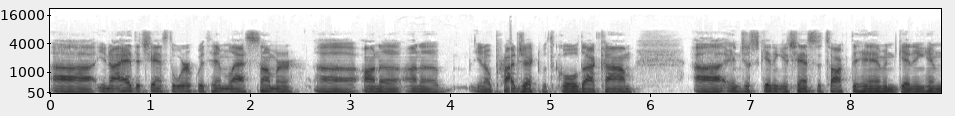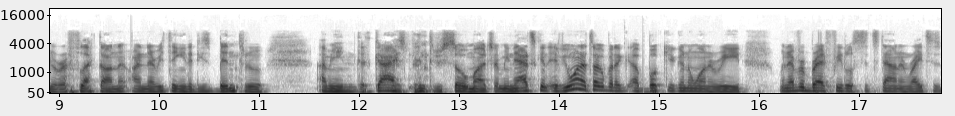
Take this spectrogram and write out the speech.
Uh, you know, I had the chance to work with him last summer uh, on a on a you know project with Goal.com, uh, and just getting a chance to talk to him and getting him to reflect on on everything that he's been through. I mean, the guy's been through so much. I mean, that's gonna. If you want to talk about a, a book, you're gonna want to read. Whenever Brad Friedel sits down and writes his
